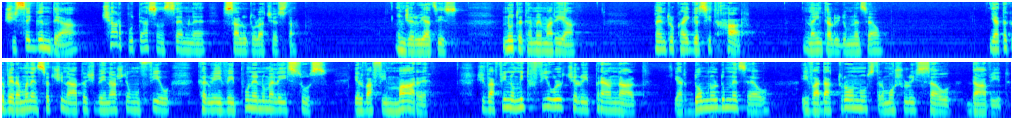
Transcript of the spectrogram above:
și se gândea ce ar putea să însemne salutul acesta. Îngerul i-a zis, nu te teme, Maria, pentru că ai găsit har înaintea lui Dumnezeu. Iată că vei rămâne însărcinată și vei naște un fiu căruia îi vei pune numele Isus. El va fi mare și va fi numit Fiul celui prea înalt, iar Domnul Dumnezeu îi va da tronul strămoșului său, David.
